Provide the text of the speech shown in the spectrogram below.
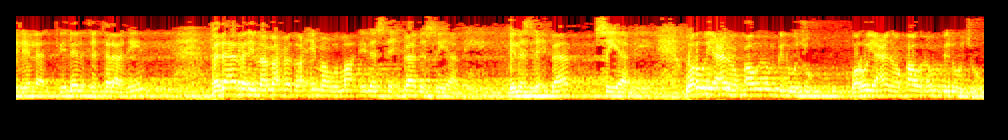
الهلال في ليلة الثلاثين فذهب الإمام أحمد رحمه الله إلى استحباب صيامه إلى استحباب صيامه. وروي عنه قول بالوجوب وروي عنه قول بالوجوب.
